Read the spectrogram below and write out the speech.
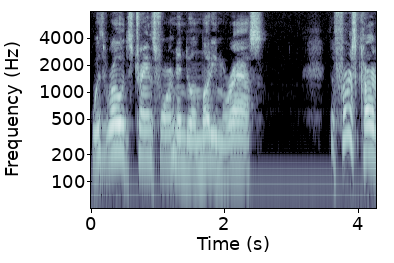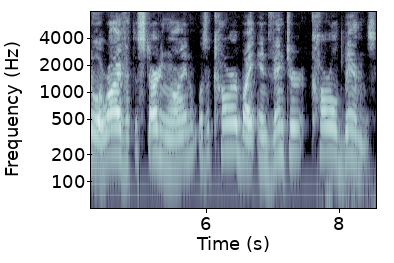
with roads transformed into a muddy morass. The first car to arrive at the starting line was a car by inventor Carl Benz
